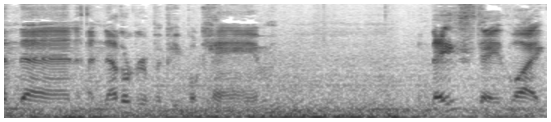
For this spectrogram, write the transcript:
And then another group of people came. They stayed like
